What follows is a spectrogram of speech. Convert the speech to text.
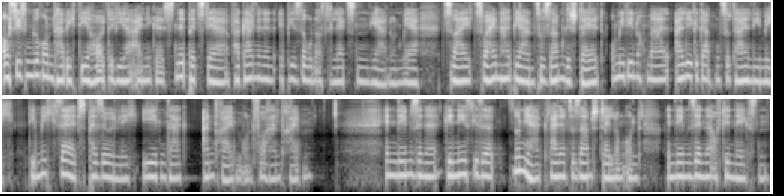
aus diesem Grund habe ich dir heute hier einige Snippets der vergangenen Episoden aus den letzten, ja nunmehr zwei, zweieinhalb Jahren zusammengestellt, um mir dir nochmal all die Gedanken zu teilen, die mich, die mich selbst persönlich jeden Tag antreiben und vorantreiben. In dem Sinne, genieß diese, nun ja, kleine Zusammenstellung und in dem Sinne auf die nächsten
